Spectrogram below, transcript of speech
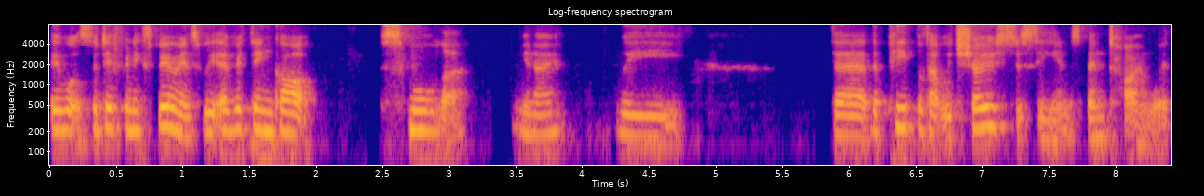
it was a different experience. We everything got smaller, you know. We the, the people that we chose to see and spend time with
